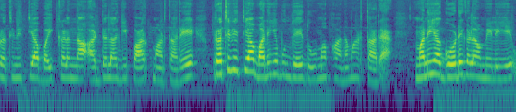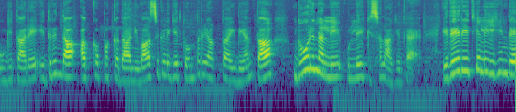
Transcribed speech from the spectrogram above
ಪ್ರತಿನಿತ್ಯ ಬೈಕ್ಗಳನ್ನು ಅಡ್ಡಲಾಗಿ ಪಾರ್ಕ್ ಮಾಡ್ತಾರೆ. ಪ್ರತಿನಿತ್ಯ ಮನೆಯ ಮುಂದೆ ಧೂಮಪಾನ ಮಾಡ್ತಾರೆ. ಮನೆಯ ಗೋಡೆಗಳ ಮೇಲೆಯೇ ಉಗಿತಾರೆ. ಇದರಿಂದ ಅಕ್ಕಪಕ್ಕದ ನಿವಾಸಿಗಳಿಗೆ ತೊಂದರೆಯಾಗ್ತಾ ಇದೆ ಅಂತ ದೂರಿನಲ್ಲಿ ಉಲ್ಲೇಖಿಸಲಾಗಿದೆ. ಇದೇ ರೀತಿಯಲ್ಲಿ ಈ ಹಿಂದೆ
